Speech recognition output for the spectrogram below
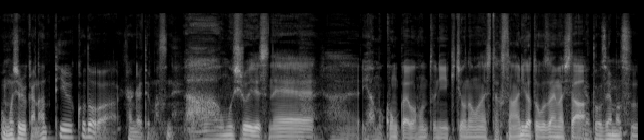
面白いかなっていうことは考えてますね。ああ面白いですね、はい、いやもう今回は本当に貴重なお話たくさんありがとうございました。ありがとうございます。ハ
